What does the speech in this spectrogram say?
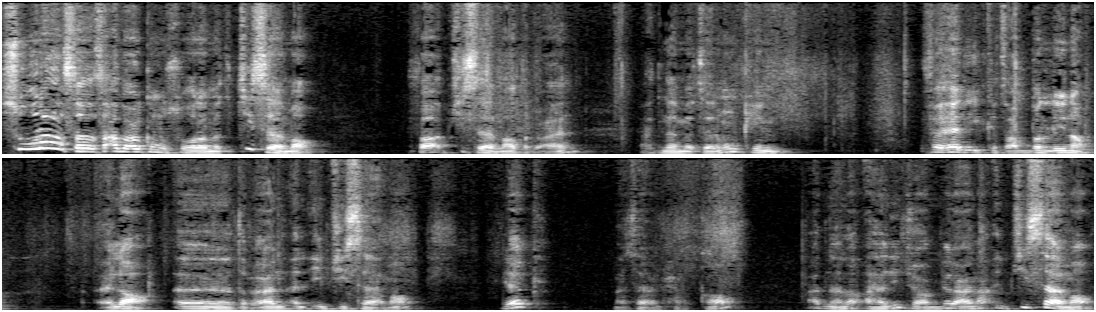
صورة سأضع لكم الصورة ابتسامة فابتسامة طبعا عندنا مثلا ممكن فهذه كتعبر لنا. على آه طبعا الابتسامة. ياك؟ مثلا بحال هكا عندنا هنا هذه تعبر عن الابتسامة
